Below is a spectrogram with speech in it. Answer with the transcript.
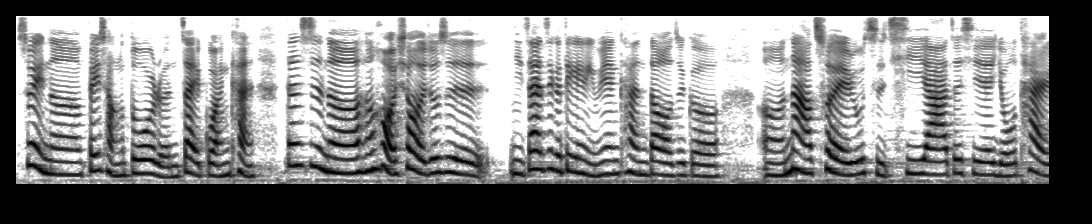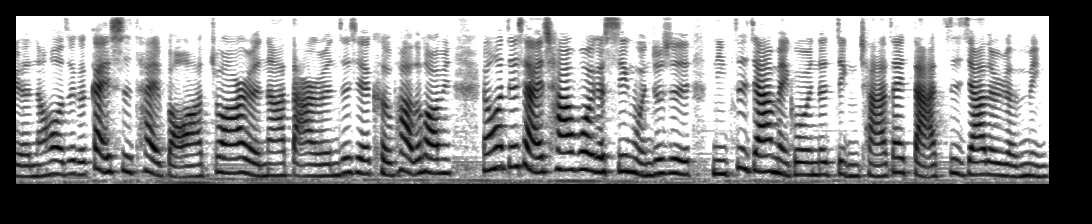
所以呢，非常多人在观看。但是呢，很好笑的就是，你在这个电影里面看到这个。呃，纳粹如此欺压这些犹太人，然后这个盖世太保啊，抓人啊，打人这些可怕的画面，然后接下来插播一个新闻，就是你自家美国人的警察在打自家的人民，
